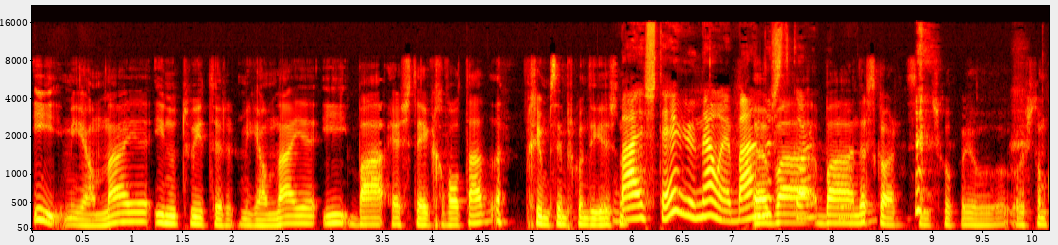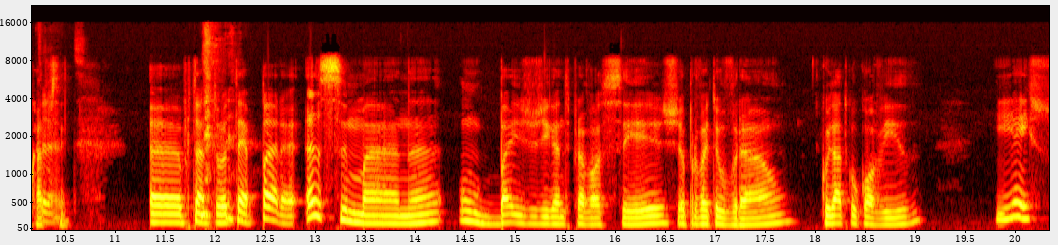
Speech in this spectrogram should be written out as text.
e Miguel Menaia e no Twitter Miguel Menaia e ba hashtag revoltada. Rimo sempre quando digo este. Ba hashtag? Não, é ba Ah, underscore. ba, ba underscore. Sim, desculpa, eu hoje estou um bocado recente. Uh, portanto, até para a semana. Um beijo gigante para vocês. Aproveitem o verão. Cuidado com o Covid. E é isso.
